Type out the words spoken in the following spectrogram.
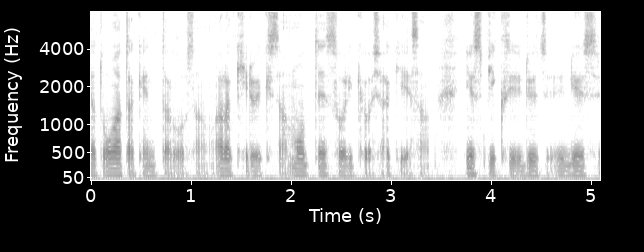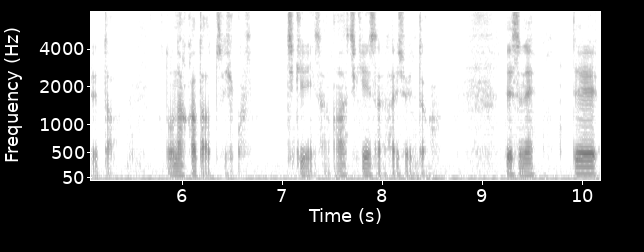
あと尾形健太郎さん荒木宏之さんモンテッソーリ教師昭恵さんニュースピックスリュースレターと中田敦彦さんチキリンさん。あチキリンさん最初言ったか。ですね。で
